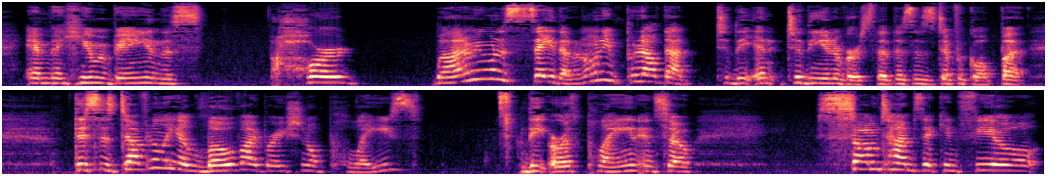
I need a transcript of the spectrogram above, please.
am a human being in this hard well, I don't even want to say that. I don't want to even put out that to the to the universe that this is difficult, but this is definitely a low vibrational place, the earth plane, and so sometimes it can feel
